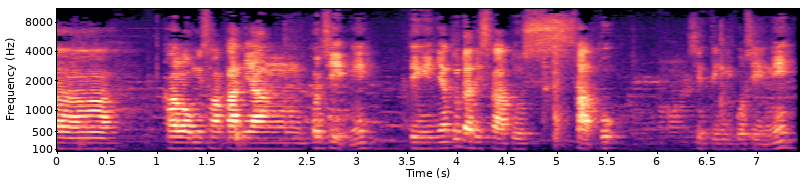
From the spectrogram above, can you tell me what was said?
uh, kalau misalkan yang kursi ini tingginya tuh dari 101 si tinggi kursi ini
